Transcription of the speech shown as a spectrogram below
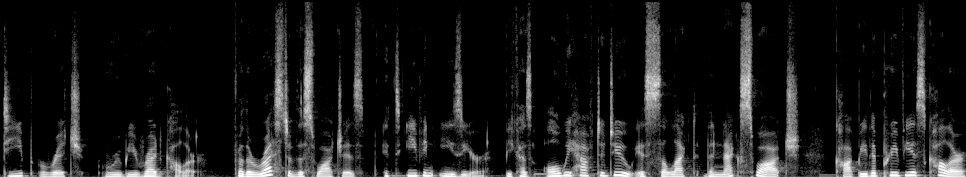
deep, rich ruby red color. For the rest of the swatches, it's even easier because all we have to do is select the next swatch, copy the previous color,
